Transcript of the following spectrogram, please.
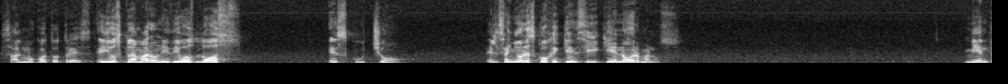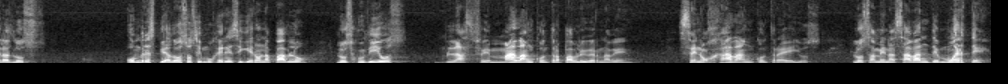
Salmo 4.3, ellos clamaron y Dios los escuchó. El Señor escoge quién sí y quién no, hermanos. Mientras los hombres piadosos y mujeres siguieron a Pablo, los judíos blasfemaban contra Pablo y Bernabé, se enojaban contra ellos, los amenazaban de muerte.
